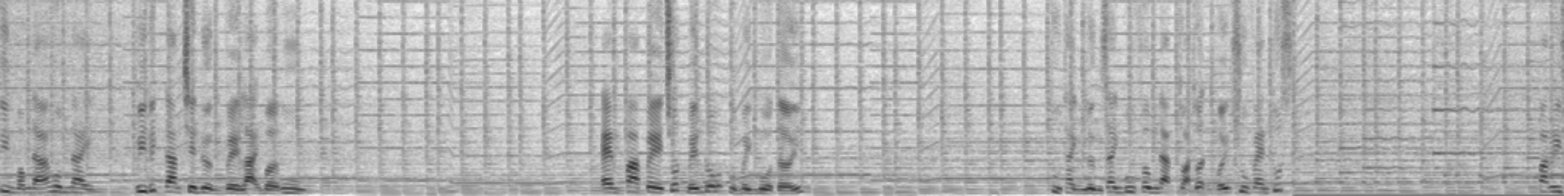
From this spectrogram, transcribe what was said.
Tin bóng đá hôm nay, Vidic đang trên đường về lại MU. Mbappe chốt bến đỗ của mình mùa tới. Thủ thành lừng danh Buffon đạt thỏa thuận với Juventus. Paris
